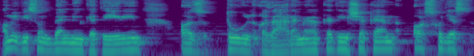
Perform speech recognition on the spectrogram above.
Ami viszont bennünket érint, az túl az áremelkedéseken, az, hogy ez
